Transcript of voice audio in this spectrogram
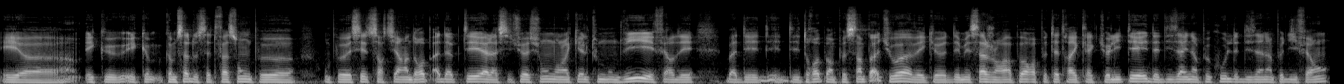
Et, euh, et, que, et comme, comme, ça, de cette façon, on peut, on peut essayer de sortir un drop adapté à la situation dans laquelle tout le monde vit et faire des, bah, des, des, des, drops un peu sympas, tu vois, avec euh, des messages en rapport peut-être avec l'actualité, des designs un peu cool, des designs un peu différents,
